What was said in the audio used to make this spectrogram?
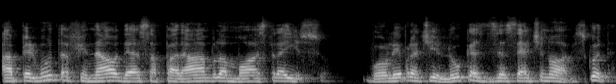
A pergunta final dessa parábola mostra isso. Vou ler para ti, Lucas 17, 9. Escuta.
